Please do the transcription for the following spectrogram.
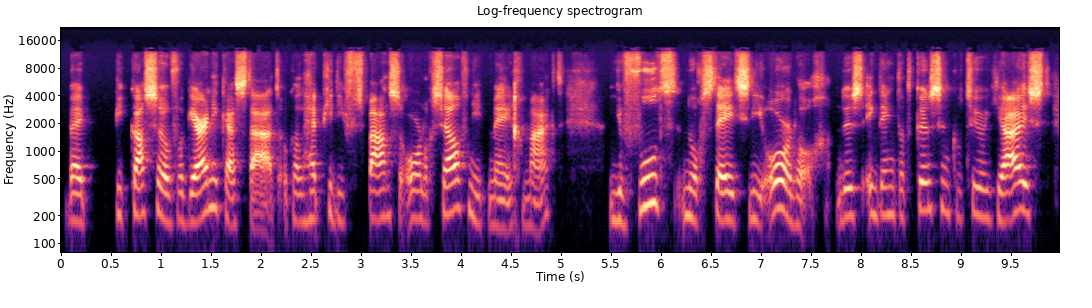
bij Picasso voor Guernica staat. Ook al heb je die Spaanse oorlog zelf niet meegemaakt je voelt nog steeds die oorlog. Dus ik denk dat kunst en cultuur juist.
